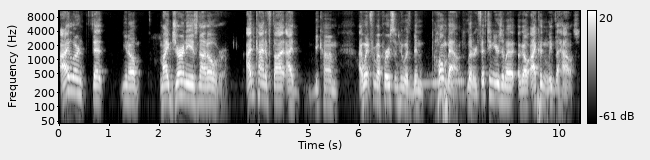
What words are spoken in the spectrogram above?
I learned that, you know, my journey is not over. I'd kind of thought I'd become, I went from a person who has been homebound, literally 15 years ago, I couldn't leave the house.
